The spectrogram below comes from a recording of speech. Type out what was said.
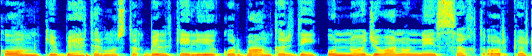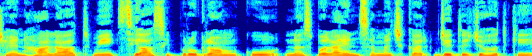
कौम के बेहतर मुस्तकबिल के लिए कुर्बान कर दी, उन नौजवानों ने सख्त और कठिन हालात में सियासी प्रोग्राम को नस्बलाइन समझ कर जिदोजहद की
